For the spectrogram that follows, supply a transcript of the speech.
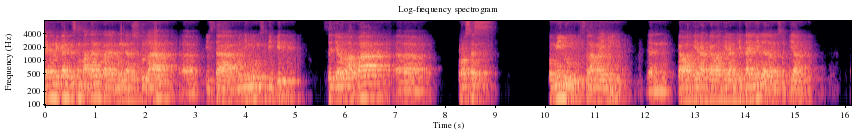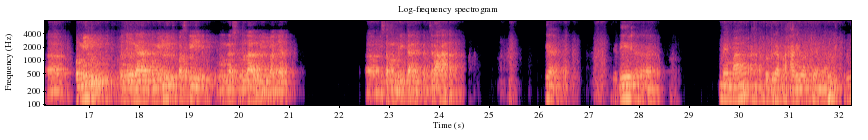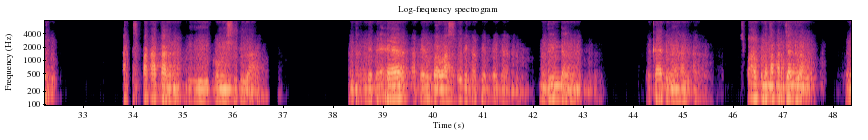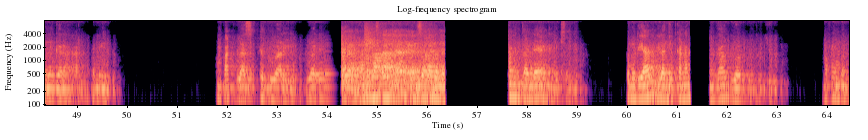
saya memberikan kesempatan kepada Bung Narsula eh, bisa menyinggung sedikit sejauh apa eh, proses pemilu selama ini dan kekhawatiran-kekhawatiran kita ini dalam setiap eh, pemilu penyelenggaraan pemilu itu pasti Bung Nasrullah lebih banyak eh, bisa memberikan pencerahan. ya. Jadi eh, memang eh, beberapa hari waktu yang lalu itu ada kesepakatan di Komisi 2 antara DPR, KPU, Bawaslu, DKPP, dan Menteri Dalam terkait dengan soal penetapan jadwal penyelenggaraan pemilu 14 Februari 2024 Ya, penempatan ya, dengan Penempatan Intended and election. Kemudian dilanjutkan nanti tanggal 27 November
